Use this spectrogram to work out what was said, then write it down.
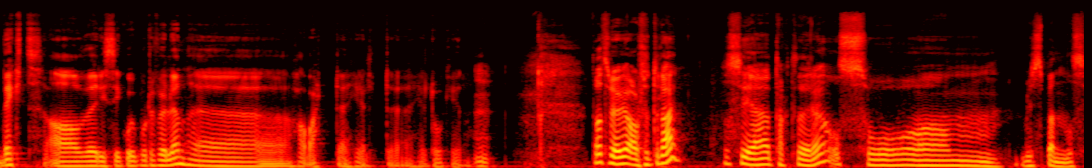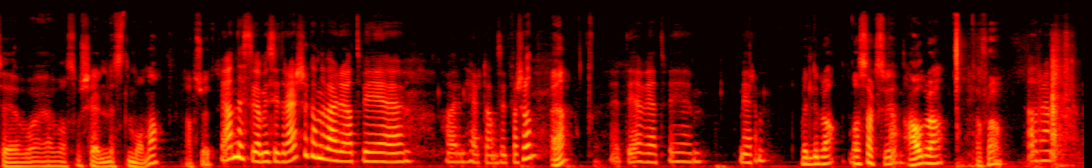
vekt av risiko i porteføljen har vært helt, helt ok. Da. Mm. Da tror jeg vi avslutter der. Så sier jeg takk til dere. Og så um, blir det spennende å se hva, hva, som skjer neste måned. Absolutt. Ja, Neste gang vi sitter her, så kan det være at vi har en helt annen situasjon. Ja. Det vet vi mer om. Veldig bra. Da snakkes vi. Ha det bra. Takk for det. Ha det bra.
